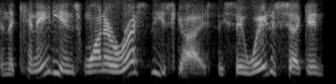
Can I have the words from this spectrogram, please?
and the Canadians want to arrest these guys. They say, wait a second,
